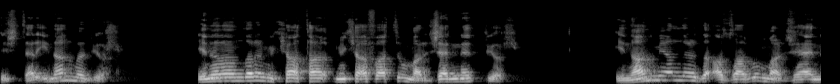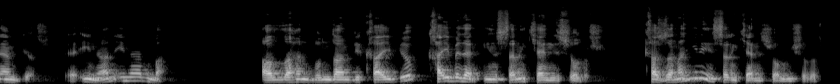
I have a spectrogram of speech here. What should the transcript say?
ister inanma diyor. İnananlara mükata, mükafatım var, cennet diyor. İnanmayanlara da azabım var, cehennem diyor. E, inan, inanma. Allah'ın bundan bir kaybı yok. Kaybeden insanın kendisi olur. Kazanan yine insanın kendisi olmuş olur.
